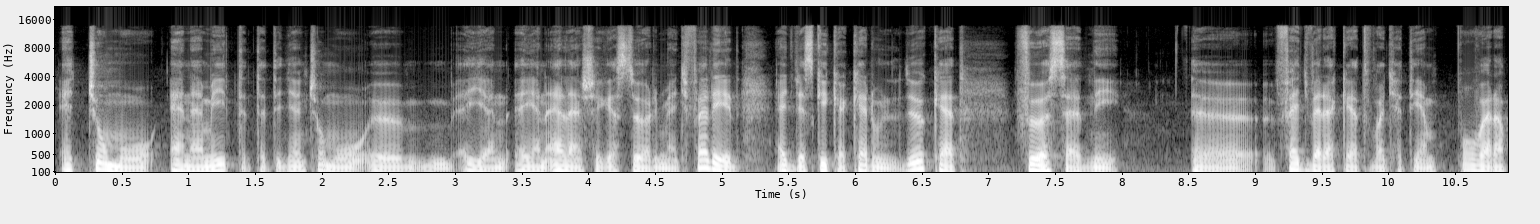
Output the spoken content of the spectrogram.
egy csomó enemy, tehát egy ilyen csomó ö, ilyen, ilyen ellenséges szörny megy feléd, egyrészt ki kell kerülned őket, fölszedni ö, fegyvereket, vagy hát ilyen power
